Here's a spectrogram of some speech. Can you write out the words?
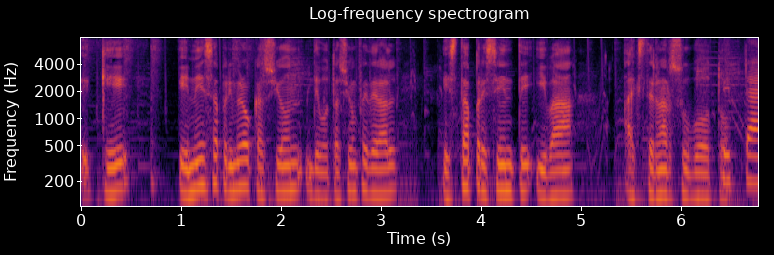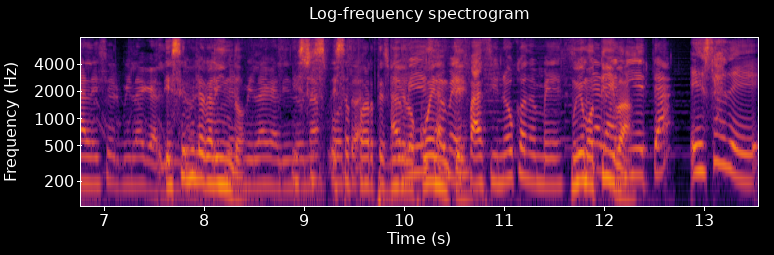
eh, que en esa primera ocasión de votación federal está presente y va a externar su voto. ¿Qué tal es Hermila Galindo? Es Hermila Galindo. Hermila Galindo, Esa una es- esa foto. parte es A muy esa elocuente. me fascinó cuando me Muy emotiva. la nieta. Esa de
